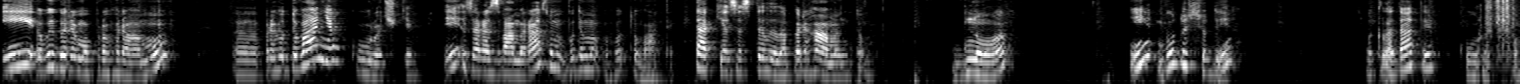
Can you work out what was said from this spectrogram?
і виберемо програму е, приготування курочки. І зараз з вами разом будемо готувати. Так, я застелила пергаментом дно і буду сюди викладати курочку.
